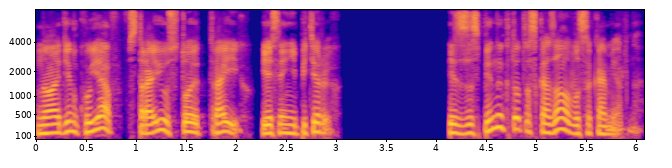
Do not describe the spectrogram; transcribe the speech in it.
но один куяв в строю стоит троих, если не пятерых. Из-за спины кто-то сказал высокомерно.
